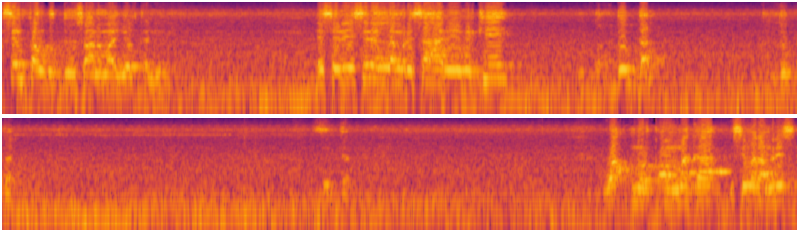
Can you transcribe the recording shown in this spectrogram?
سنفا قدوس أنا ما يلتني إسن إسن اللي مرساها نيمكي ضدا ضدا ضدا وأمر قومك إسم رمرس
